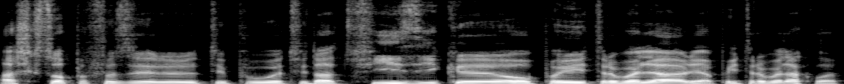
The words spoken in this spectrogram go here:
acho que só para fazer tipo atividade física ou para ir trabalhar, yeah, para ir trabalhar, claro,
